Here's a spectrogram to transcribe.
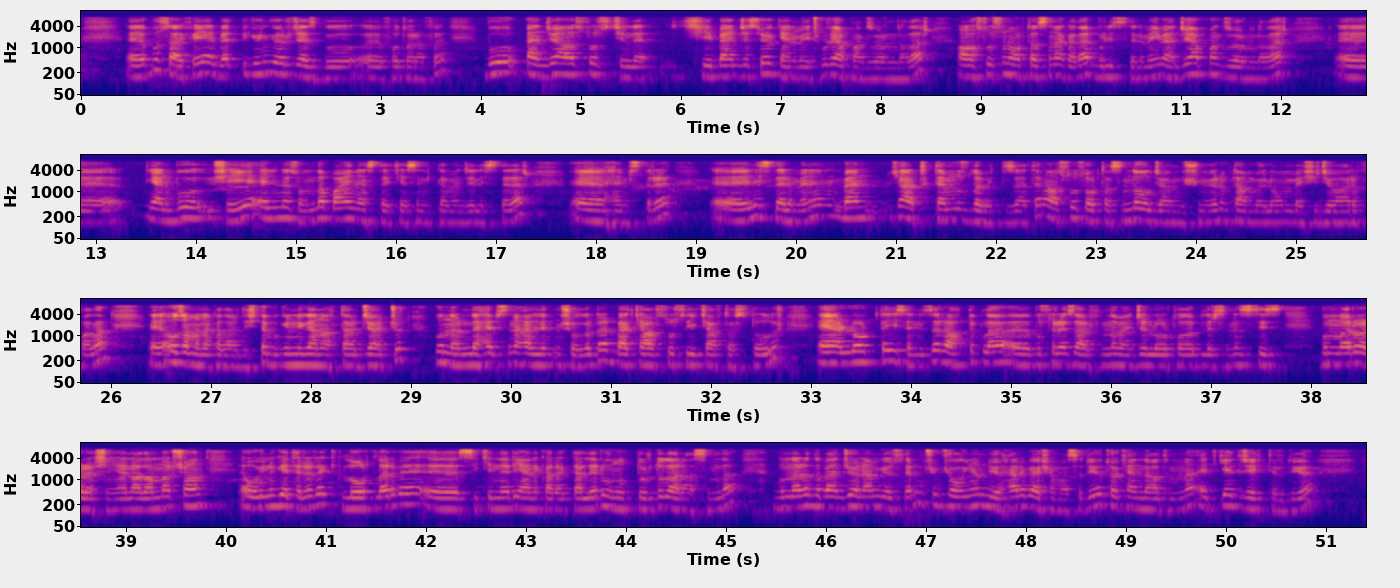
E, bu sayfayı elbet bir gün göreceğiz bu e, fotoğrafı. Bu bence Ağustos içinde ki bencesi yok yani mecbur yapmak zorundalar. Ağustos'un ortasına kadar bu listelemeyi bence yapmak zorundalar. Ee, yani bu şeyi elinde sonunda Binance'te kesinlikle bence listeler e, hamster'ı. E, listelemenin ben artık Temmuz'da bitti zaten. Ağustos ortasında olacağını düşünüyorum. Tam böyle 15'i civarı falan. E, o zamana kadar da işte bugünlük anahtar, carçurt bunların da hepsini halletmiş olurlar. Belki Ağustos ilk haftası da olur. Eğer Lord değilseniz de rahatlıkla e, bu süre zarfında bence Lord olabilirsiniz. Siz bunları uğraşın. Yani adamlar şu an e, oyunu getirerek lordları ve e, skinleri yani karakterleri unutturdular aslında. Bunlara da bence önem gösterin. Çünkü oyunun diyor her bir aşaması diyor token dağıtımına etki edecektir diyor.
